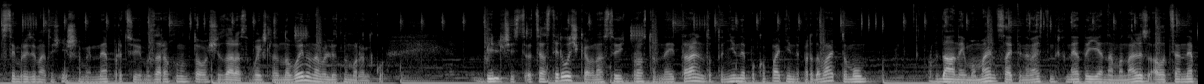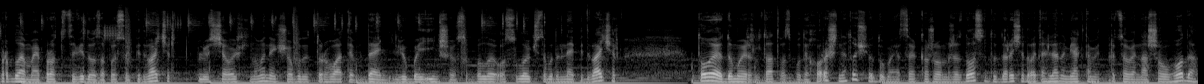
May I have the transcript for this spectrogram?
з цим резюме, точніше, ми не працюємо. За рахунок того, що зараз вийшли новини на валютному ринку. Більшість, оця стрілочка, вона стоїть просто нейтрально, тобто ні не покупати, ні не продавати, тому в даний момент сайт інвестинг не дає нам аналізу, але це не проблема. Я просто це відео записую під вечір. Плюс ще вийшли новини, якщо будуть торгувати в день будь-який інший, особливо, особливо якщо це буде не під вечір, то я думаю, результат у вас буде хороший. Не то, що я думаю, я це кажу вам вже з досвіду. До речі, давайте глянемо, як там відпрацьовує наша угода.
